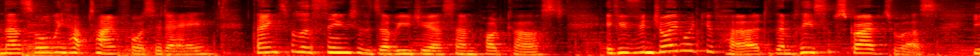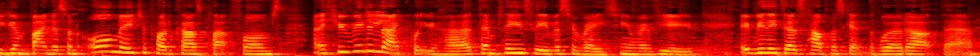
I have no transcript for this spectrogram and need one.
And that's all we have time for today. Thanks for listening to the WGSN podcast. If you've enjoyed what you've heard, then please subscribe to us. You can find us on all major podcast platforms. And if you really like what you heard, then please leave us a rating and review. It really does help us get the word out there.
